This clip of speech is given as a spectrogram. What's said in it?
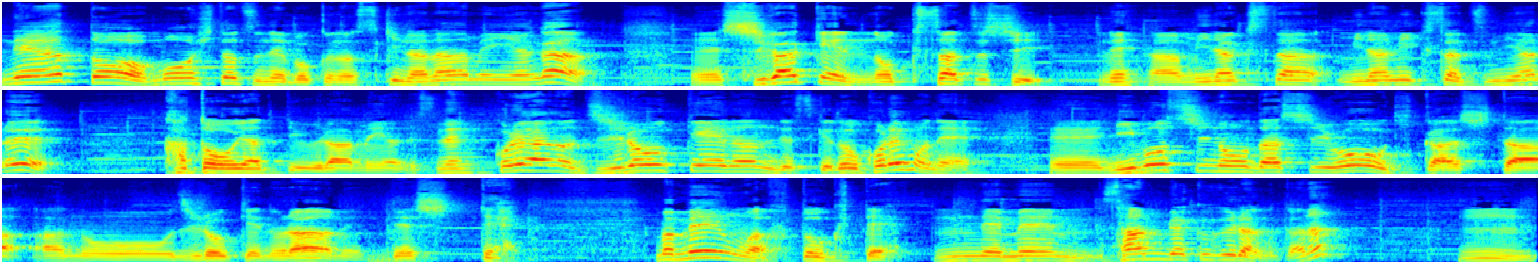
うん。であともう一つね僕の好きなラーメン屋が、えー、滋賀県の草津市。ねあ南草南草津にある加藤屋っていうラーメン屋ですね。これあの二郎系なんですけどこれもねえー、煮干しの出汁を効かした、あの、二郎系のラーメンでして、まあ、麺は太くてんで麺 300g かな？うん。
